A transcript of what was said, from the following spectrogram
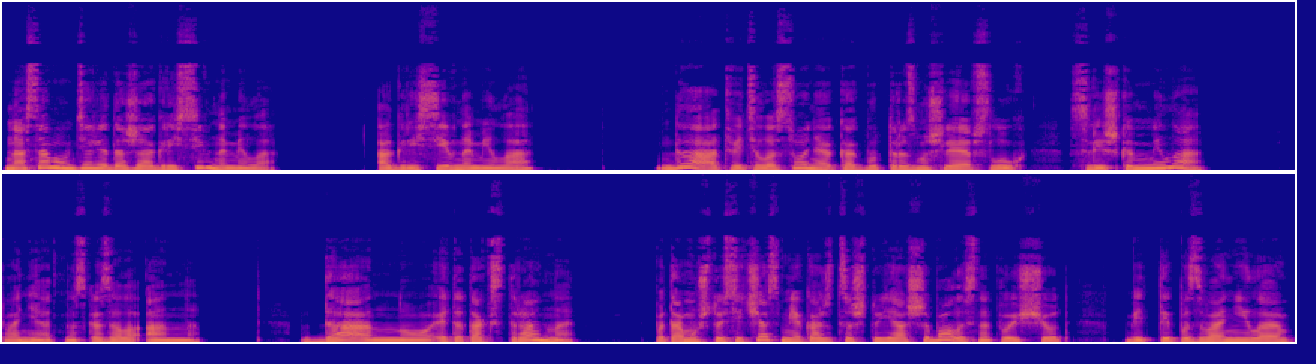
На самом деле даже агрессивно мила». «Агрессивно мила?» «Да», — ответила Соня, как будто размышляя вслух. «Слишком мила». «Понятно», — сказала Анна. «Да, но это так странно, потому что сейчас мне кажется, что я ошибалась на твой счет, ведь ты позвонила...»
